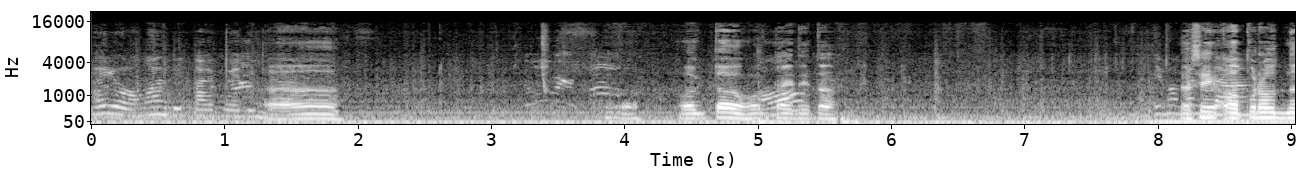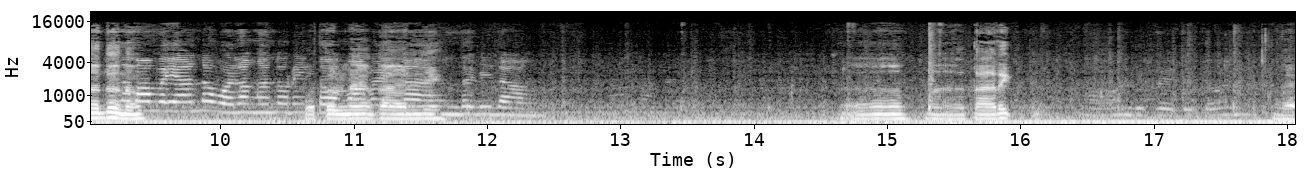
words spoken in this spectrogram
Ayun nga, hindi tayo pwede. Ah. Oh, Wag to, wag tayo Oh. dito. Hindi maganda. Kasi off-road na dun, Pero oh. mamaya na, walang ano rito. Putol na yung mamaya kalye. Dali lang. Ah, matarik. Oo, hindi pwede doon. Hindi.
